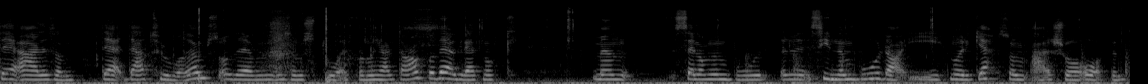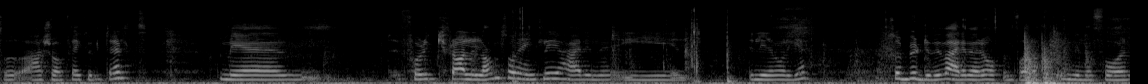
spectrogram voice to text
det er liksom Det, det er troa deres, og det liksom står for noe helt annet, og det er jo greit nok. Men selv om de bor Eller siden de bor da i Norge, som er så åpent og er så flerkulturelt, med folk fra alle land sånn egentlig her inne i, i lille Norge, så burde vi være mer åpne for at ungene får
